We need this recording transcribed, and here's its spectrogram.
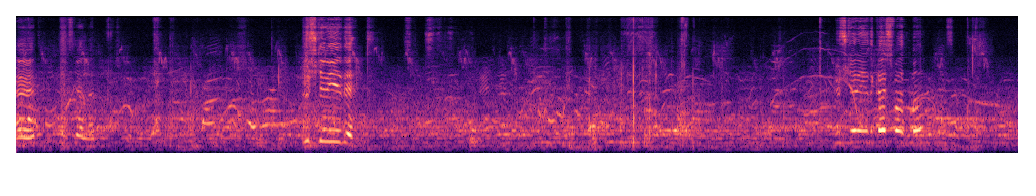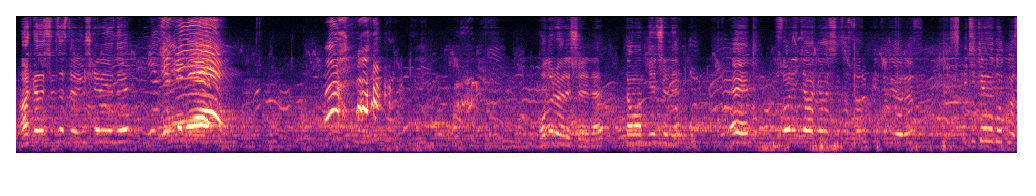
Evet. İskender. 3 kere 7. Üç kere yedi kaç Fatma? Arkadaşınıza söyle. Üç kere yedi. 27. Olur öyle şeyler. Tamam geçelim. Evet. Son iki arkadaşınıza sorup bitiriyoruz. İki kere dokuz.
